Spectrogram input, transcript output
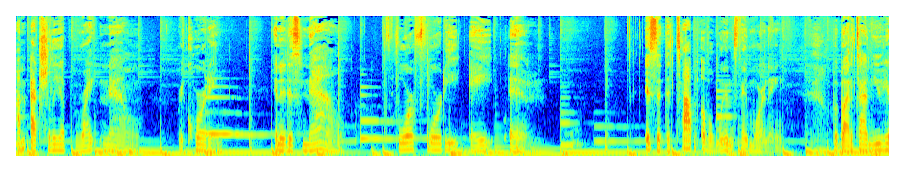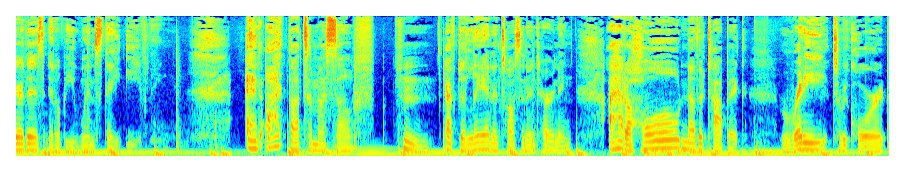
I'm actually up right now recording, and it is now 4:40 a.m. It's at the top of a Wednesday morning. But by the time you hear this, it'll be Wednesday evening. And I thought to myself, hmm, after laying and tossing and turning, I had a whole nother topic ready to record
